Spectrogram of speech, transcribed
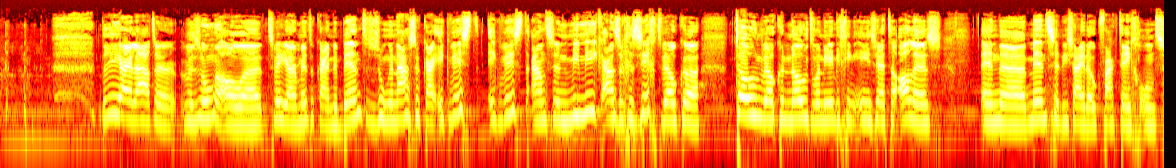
drie jaar later, we zongen al uh, twee jaar met elkaar in de band. We zongen naast elkaar. Ik wist, ik wist aan zijn mimiek, aan zijn gezicht, welke toon, welke noot, wanneer die ging inzetten, alles. En uh, mensen die zeiden ook vaak tegen ons,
